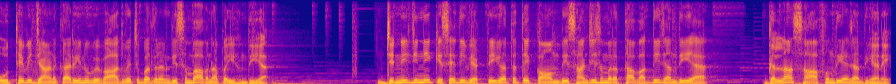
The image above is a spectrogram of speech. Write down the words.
ਉੱਥੇ ਵੀ ਜਾਣਕਾਰੀ ਨੂੰ ਵਿਵਾਦ ਵਿੱਚ ਬਦਲਣ ਦੀ ਸੰਭਾਵਨਾ ਪਈ ਹੁੰਦੀ ਹੈ। ਜਿੰਨੀ ਜਿੰਨੀ ਕਿਸੇ ਦੀ ਵਿਅਕਤੀਗਤ ਅਤੇ ਕੌਮ ਦੀ ਸਾਂਝੀ ਸਮਰੱਥਾ ਵੱਧਦੀ ਜਾਂਦੀ ਹੈ, ਗੱਲਾਂ ਸਾਫ਼ ਹੁੰਦੀਆਂ ਜਾਂਦੀਆਂ ਨੇ।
